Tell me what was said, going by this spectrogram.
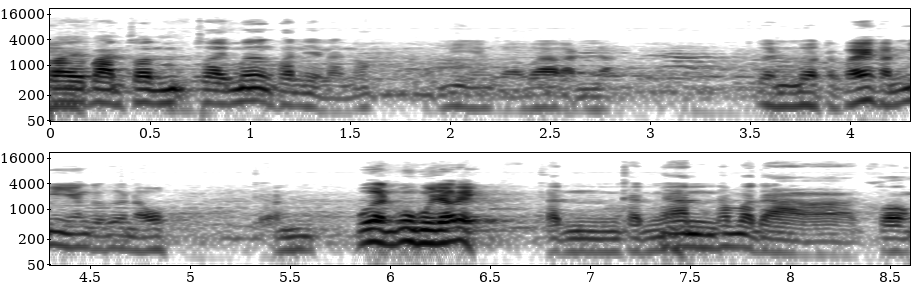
ซอยบ้านซอยซอยเมืองพันนี่แหละเนาะมีหยังก็ว่ากันล่ะเอิ้นรถไปคันมีหยังก็เอิ้นเอาคันเอิ้นผู้ฮู้จักเด้ขันขันงานธรรมดาของ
